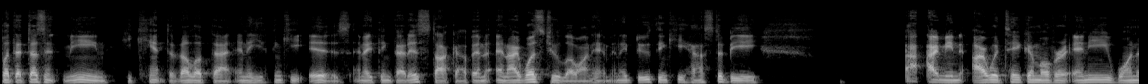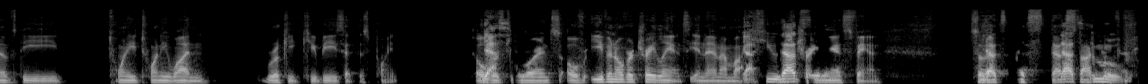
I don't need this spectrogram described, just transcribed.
but that doesn't mean he can't develop that, and I think he is, and I think that is stock up, and and I was too low on him, and I do think he has to be. I mean, I would take him over any one of the 2021 rookie QBs at this point. Over Yes. Lawrence, over even over Trey Lance, and, and I'm a Yes, huge Trey Lance fan. So Yeah, that's that's that's, That's the move.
